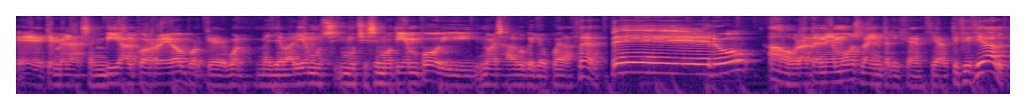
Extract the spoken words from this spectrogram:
eh, que me las envía al correo, porque bueno, me llevaría muchísimo tiempo y no es algo que yo pueda hacer. Pero ahora tenemos la inteligencia artificial,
